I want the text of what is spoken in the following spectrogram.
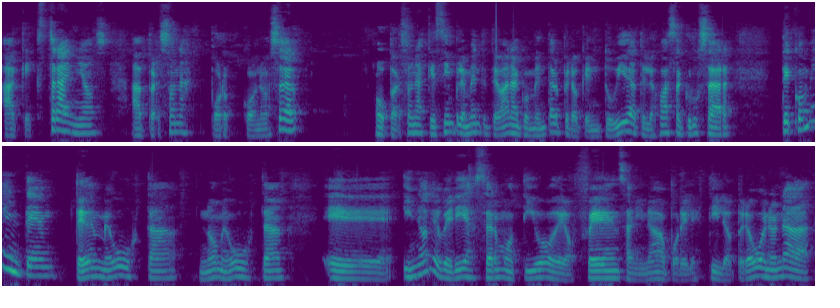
a que extraños, a personas por conocer o personas que simplemente te van a comentar pero que en tu vida te los vas a cruzar, te comenten, te den me gusta, no me gusta, eh, y no debería ser motivo de ofensa ni nada por el estilo. Pero bueno, nada,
